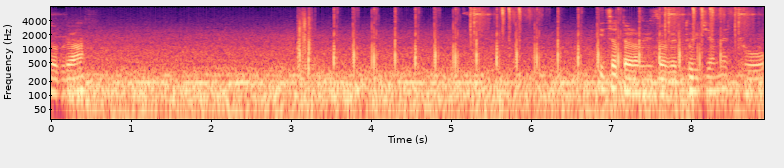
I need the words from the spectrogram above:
Dobra. Co teraz widzowie? Tu idziemy, tu.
